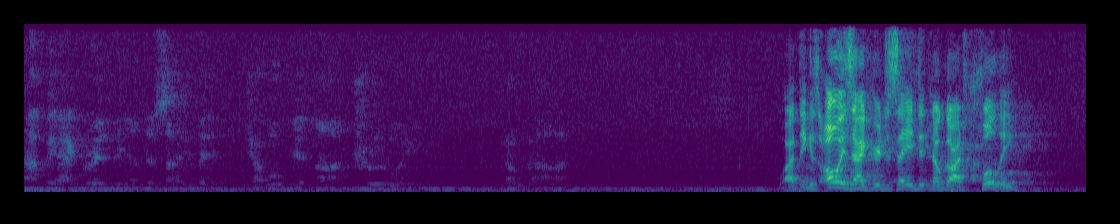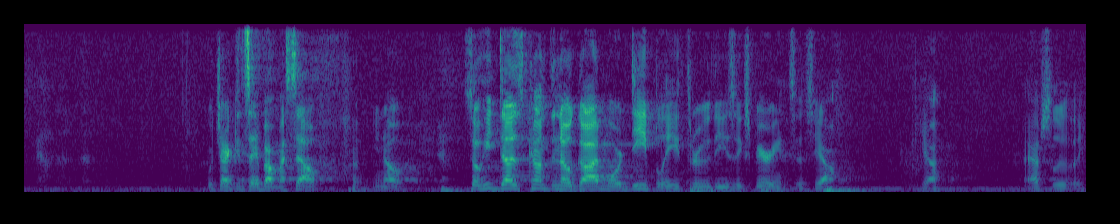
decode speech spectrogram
I be accurate to say that Job did not truly know God? Well, I think it's always accurate to say he didn't know God fully, which I can say about myself, you know. So he does come to know God more deeply through these experiences. Yeah. Yeah. Absolutely.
